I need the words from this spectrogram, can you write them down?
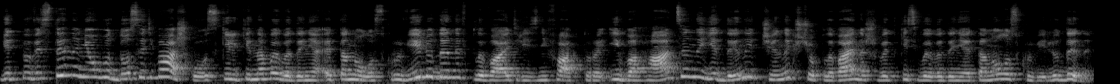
Відповісти на нього досить важко, оскільки на виведення етанолу з крові людини впливають різні фактори, і вага це не єдиний чинник, що впливає на швидкість виведення етанолу з крові людини.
